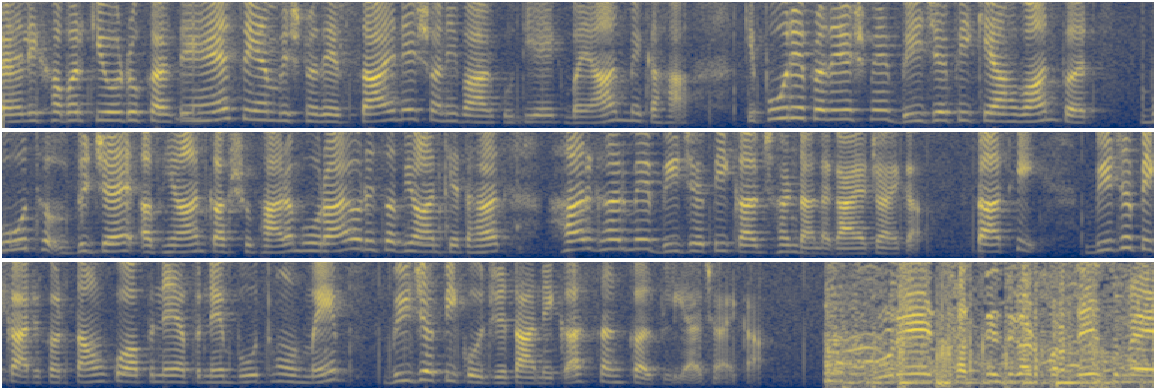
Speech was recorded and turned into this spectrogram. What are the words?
पहली खबर की ओर रुख करते हैं। सीएम विष्णुदेव साय ने शनिवार को दिए एक बयान में कहा कि पूरे प्रदेश में बीजेपी के आह्वान पर बूथ विजय अभियान का शुभारंभ हो रहा है और इस अभियान के तहत हर घर में बीजेपी का झंडा लगाया जाएगा। साथ ही बीजेपी कार्यकर्ताओं को अपने अपने बूथों में बीजेपी को जिताने का संकल्प लिया जाएगा। पूरे छत्तीसगढ़ प्रदेश में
